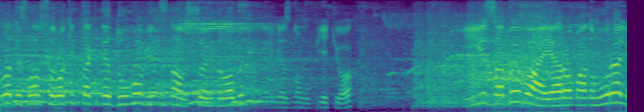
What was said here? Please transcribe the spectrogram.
Владислав Сорокін так не думав, він знав, що він робить. Енергія знову п'ятьох. І забиває Роман Гураль.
